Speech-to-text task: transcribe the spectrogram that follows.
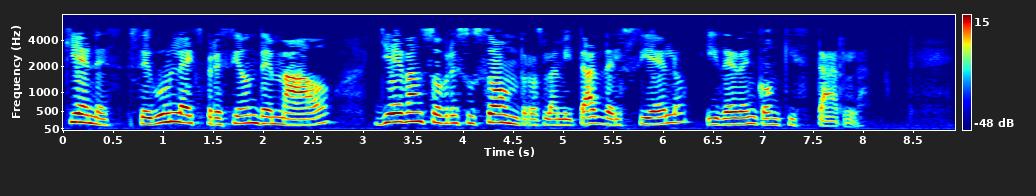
quienes, según la expresión de Mao, llevan sobre sus hombros la mitad del cielo y deben conquistarla.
